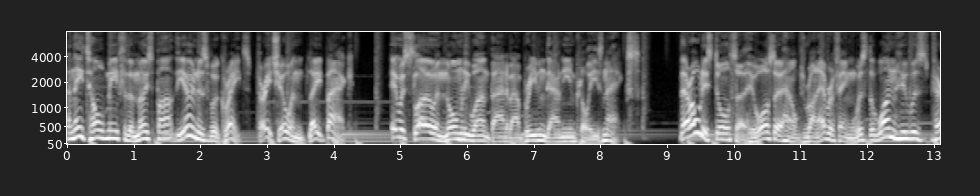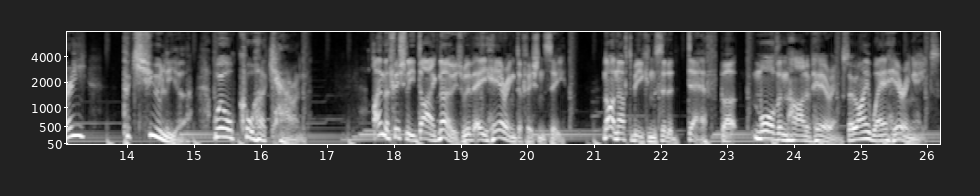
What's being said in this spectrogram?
and they told me for the most part the owners were great, very chill and laid back. It was slow and normally weren't bad about breathing down the employees' necks. Their oldest daughter, who also helped run everything, was the one who was very peculiar. We'll call her Karen. I'm officially diagnosed with a hearing deficiency. Not enough to be considered deaf, but more than hard of hearing, so I wear hearing aids.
